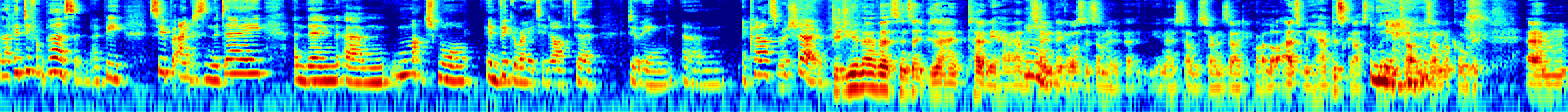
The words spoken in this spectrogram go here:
like a different person. I'd be super anxious in the day, and then um, much more invigorated after doing um, a class or a show. Did you ever have that sensation? Because I totally have had the Hmm. same thing. Also, someone uh, you know suffers from anxiety quite a lot, as we have discussed many Yeah. times unrecorded. Um,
